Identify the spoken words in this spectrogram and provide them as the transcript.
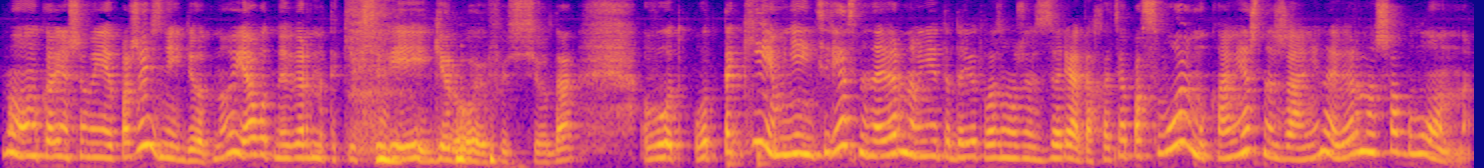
Ну, он, конечно, у меня по жизни жизни идет, но я вот, наверное, таких себе и героев еще, да. Вот, вот такие мне интересны, наверное, мне это дает возможность заряда. Хотя по-своему, конечно же, они, наверное, шаблонно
